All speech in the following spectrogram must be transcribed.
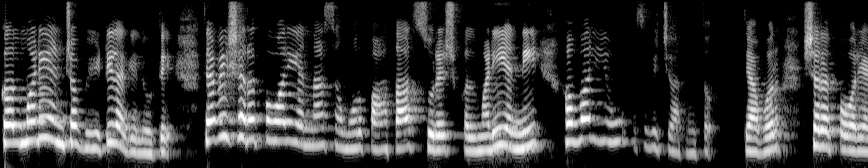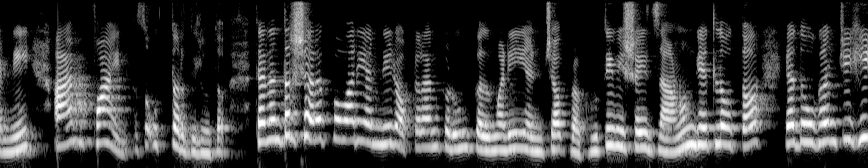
कलमाडी यांच्या भेटीला गेले होते. त्यावेळी शरद पवार यांना समोर पाहताच सुरेश कलमाडी यांनी हवा यू असं विचारलं होतं. त्यावर शरद पवार यांनी आय एम फाईन असं उत्तर दिलं होतं. त्यानंतर शरद पवार यांनी डॉक्टरांकडून कलमाडी यांच्या प्रकृतीविषयी जाणून घेतलं होतं. या दोघांची ही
